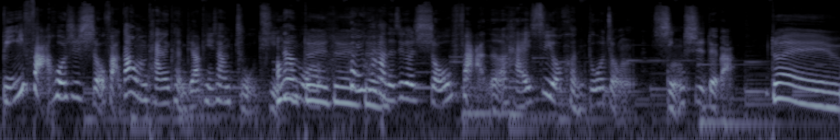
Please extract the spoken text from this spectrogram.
笔法或是手法，刚刚我们谈的可能比较偏向主题，哦那我绘画的这个手法呢，还是有很多种形式，对吧？对，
